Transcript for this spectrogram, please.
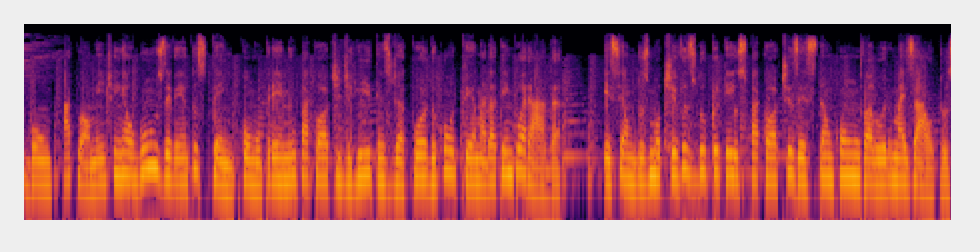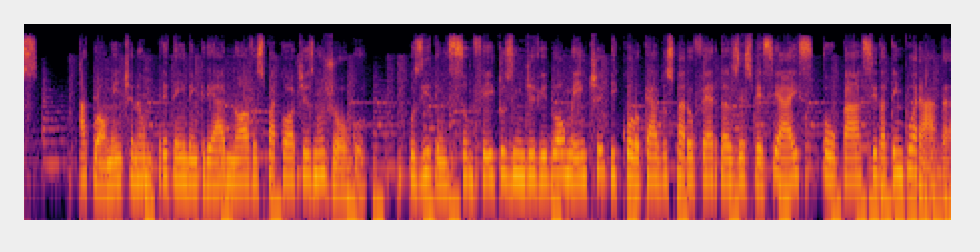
Bom, atualmente em alguns eventos tem como prêmio um pacote de itens de acordo com o tema da temporada. Esse é um dos motivos do porquê os pacotes estão com um valor mais altos. Atualmente não pretendem criar novos pacotes no jogo. Os itens são feitos individualmente e colocados para ofertas especiais ou passe da temporada.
